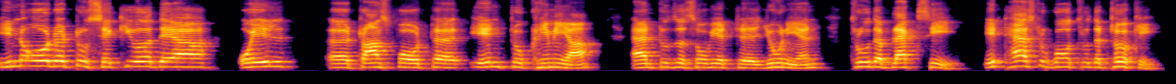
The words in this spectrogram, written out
in order to secure their oil uh, transport uh, into Crimea and to the Soviet uh, Union through the Black Sea. It has to go through the Turkey.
